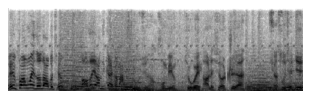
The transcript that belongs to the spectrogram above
连方位都闹不清，老子要你干什么？陆军和空兵就位，哪里需要支援，全速前进。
